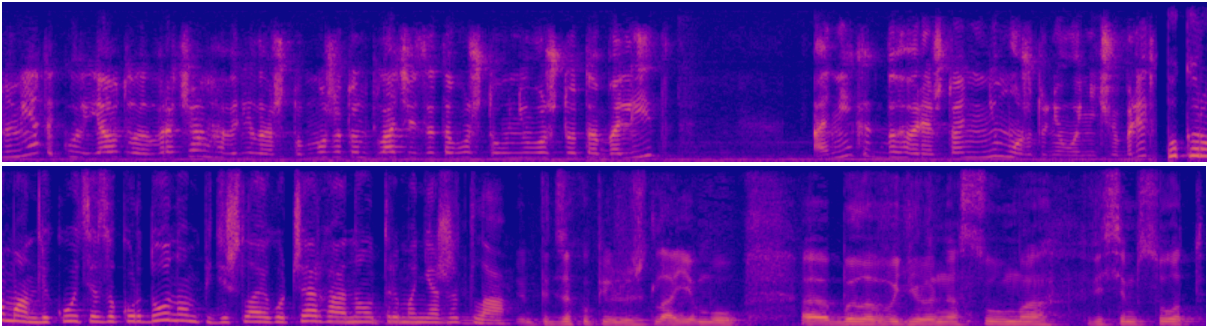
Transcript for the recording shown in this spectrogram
Но у я вот врачам говорила, что может он плачет из-за того, что у него что-то болит. Они как бы говорят, что не можуть у него ничего болеть. Поки Роман лікується за кордоном, підійшла його черга на отримання житла. Під закупівлю житла йому е, була виділена сума 800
